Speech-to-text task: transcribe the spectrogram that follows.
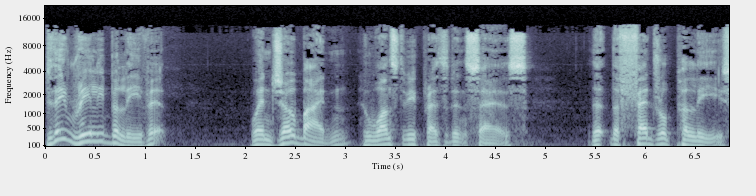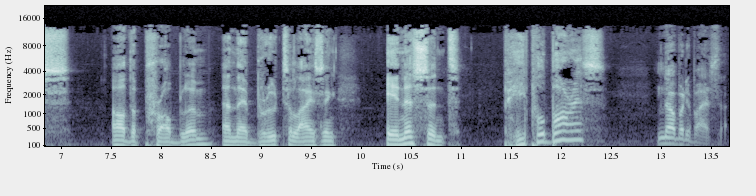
do they really believe it? when Joe Biden, who wants to be president, says that the federal police are the problem and they're brutalizing innocent people, Boris? Nobody buys that.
